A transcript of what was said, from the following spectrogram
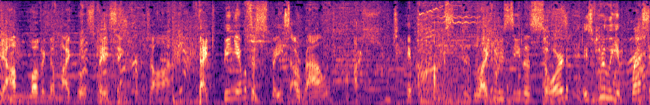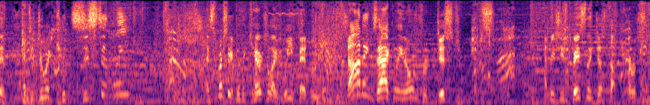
Yeah, I'm loving the micro spacing from John. Like, being able to space around a huge hitbox like Lucina's sword is really impressive. And to do it consistently, especially with a character like Wii Fit, who's not exactly known for disjoints. I mean, she's basically just a person.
